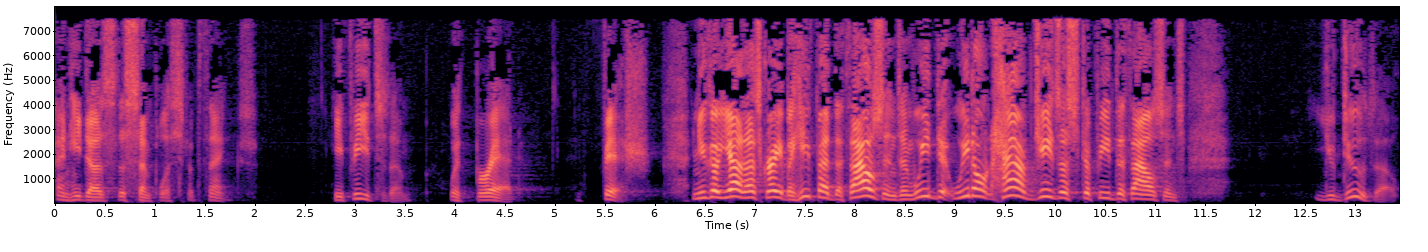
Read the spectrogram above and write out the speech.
and he does the simplest of things. He feeds them with bread and fish. And you go, yeah, that's great, but he fed the thousands, and we, we don't have Jesus to feed the thousands. You do, though.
